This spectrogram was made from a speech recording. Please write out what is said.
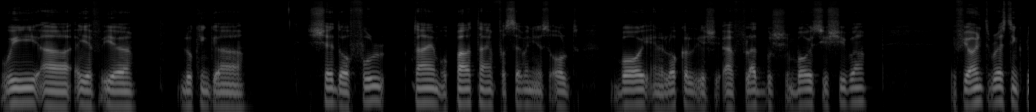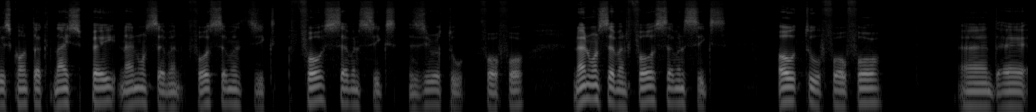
We uh, if you're looking uh, shadow full time or part time for seven years old boy in a local yeshi- uh, Flatbush Boys Yeshiva. If you are interested, please contact NicePay 917-476-0244, 917 476 and a,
